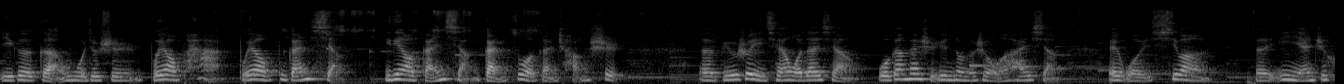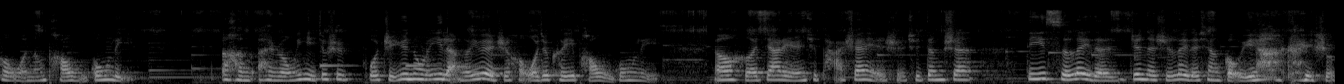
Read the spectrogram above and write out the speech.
一个感悟，就是不要怕，不要不敢想，一定要敢想、敢做、敢尝试。呃，比如说以前我在想，我刚开始运动的时候，我还想，哎，我希望，呃，一年之后我能跑五公里，很很容易，就是我只运动了一两个月之后，我就可以跑五公里。然后和家里人去爬山也是去登山，第一次累的真的是累得像狗一样，可以说。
